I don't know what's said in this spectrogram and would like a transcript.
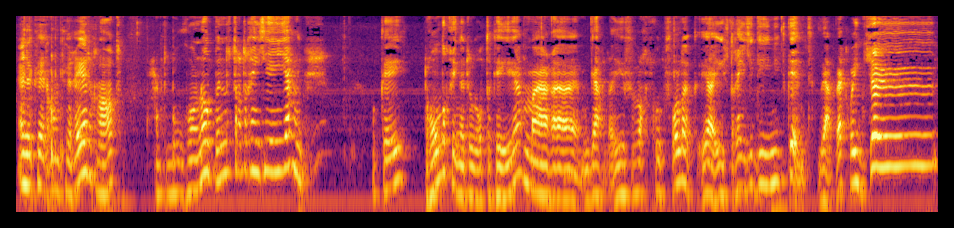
En ik werd al een keer eerder gehad, had de boel gewoon open en er staat er eentje in je. Oké, de honden gingen toen op de keer, maar uh, ja, je verwacht goed volk. Ja, is er eentje die je niet kent. Ja, wegwezen.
